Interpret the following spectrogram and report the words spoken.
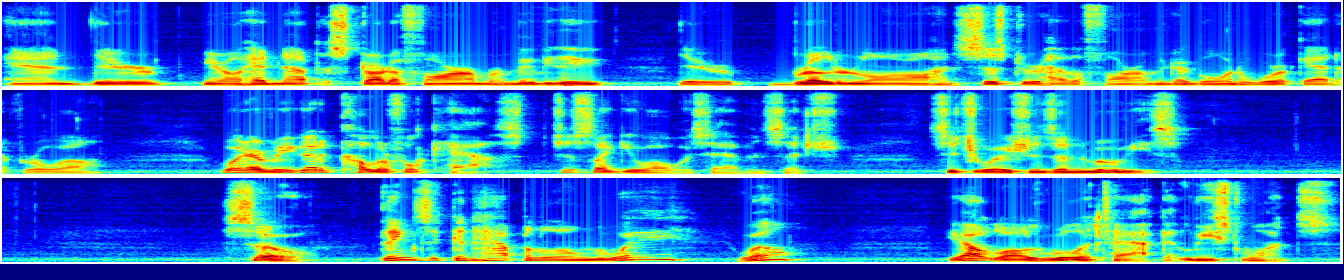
and they're you know heading out to start a farm, or maybe they their brother-in-law and sister have a farm and they're going to work at it for a while. Whatever, you got a colorful cast, just like you always have in such situations in the movies. So, things that can happen along the way, well, the outlaws will attack at least once.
